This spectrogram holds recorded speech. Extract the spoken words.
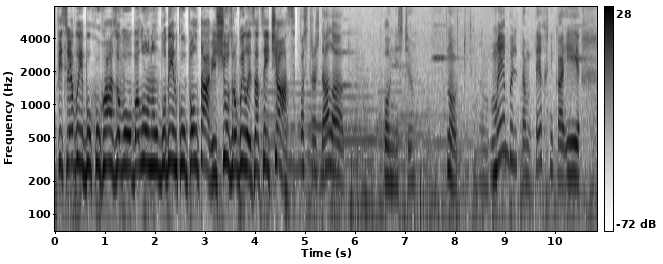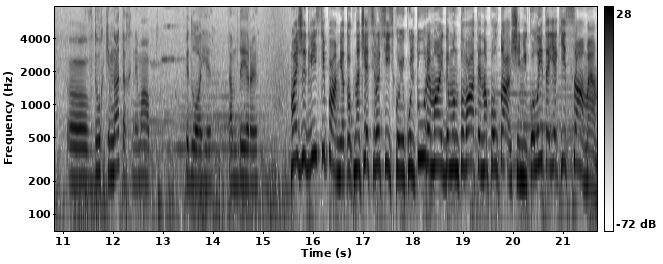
після вибуху газового балону у будинку у Полтаві. Що зробили за цей час? Постраждала повністю. Ну, мебель, там техніка, і е, в двох кімнатах нема підлоги, там дири. Майже 200 пам'яток на честь російської культури мають демонтувати на Полтавщині. Коли та які саме?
